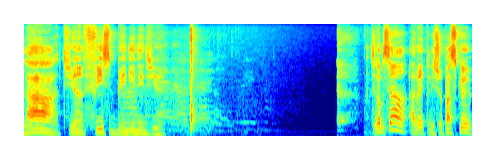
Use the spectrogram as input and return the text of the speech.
Là, tu es un fils béni de Dieu. C'est comme ça avec les choses. Parce que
